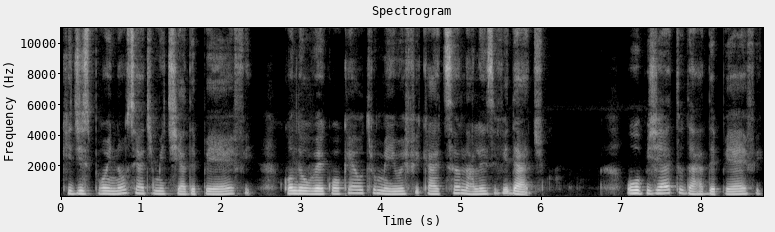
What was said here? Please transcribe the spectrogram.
que dispõe não se admitir a DPF quando houver qualquer outro meio eficaz de sanar a lesividade. O objeto da ADPF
